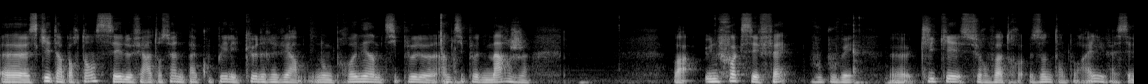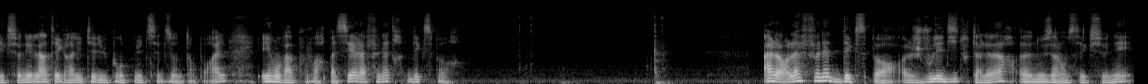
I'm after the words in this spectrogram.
euh, ce qui est important, c'est de faire attention à ne pas couper les queues de reverb. Donc prenez un petit peu un petit peu de marge. Voilà, une fois que c'est fait, vous pouvez euh, cliquer sur votre zone temporelle, il va sélectionner l'intégralité du contenu de cette zone temporelle, et on va pouvoir passer à la fenêtre d'export. Alors, la fenêtre d'export, je vous l'ai dit tout à l'heure, euh, nous allons sélectionner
